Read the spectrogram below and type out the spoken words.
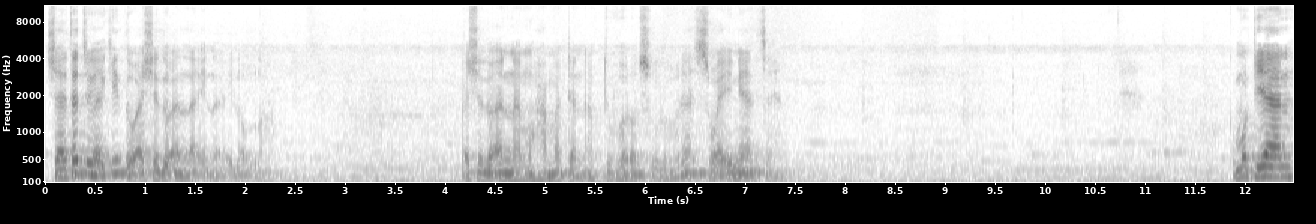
Syahadat juga gitu. Asyhadu an la ilaha illallah. Asyhadu anna muhammadan abduhu rasuluh. Udah sesuai ini aja. Kemudian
